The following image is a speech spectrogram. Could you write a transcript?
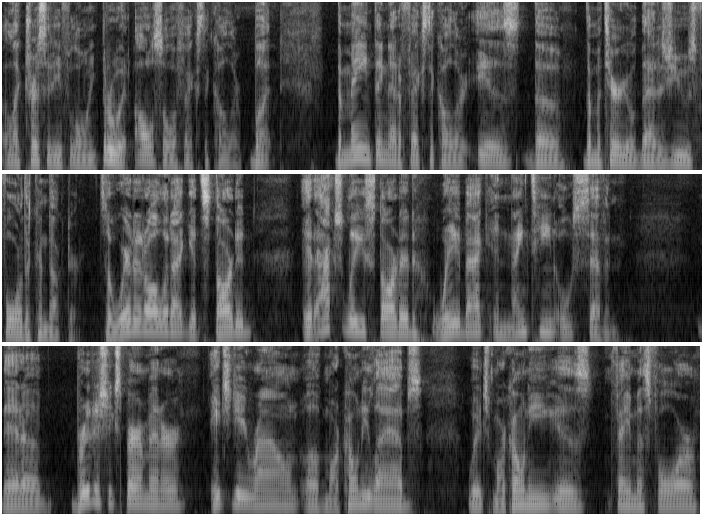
electricity flowing through it also affects the color. But the main thing that affects the color is the the material that is used for the conductor. So where did all of that get started? It actually started way back in 1907. They had a British experimenter, H.J. Round of Marconi Labs, which Marconi is famous for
